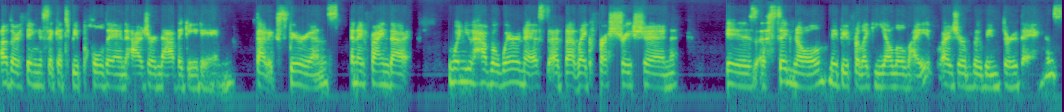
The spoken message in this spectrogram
other things that get to be pulled in as you're navigating that experience and i find that when you have awareness that that like frustration is a signal, maybe for like yellow light as you're moving through things,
